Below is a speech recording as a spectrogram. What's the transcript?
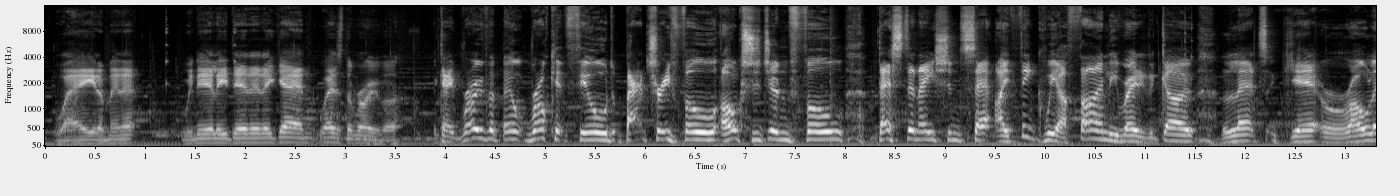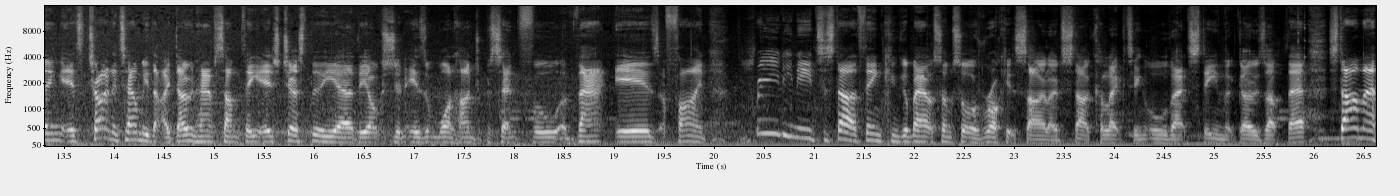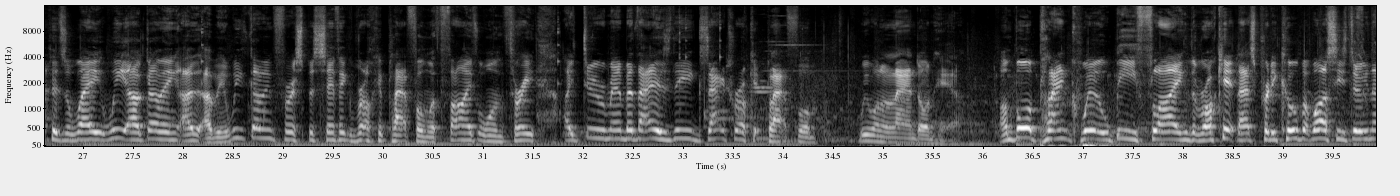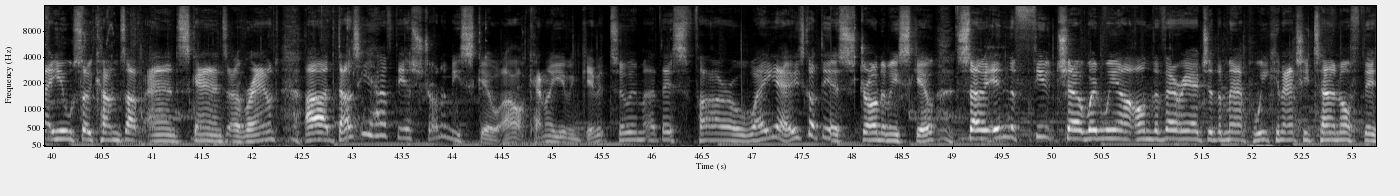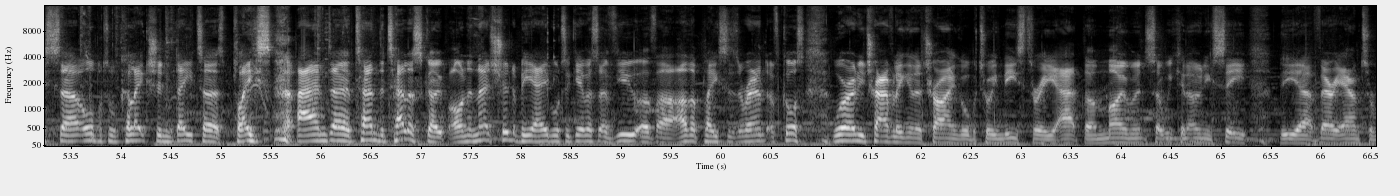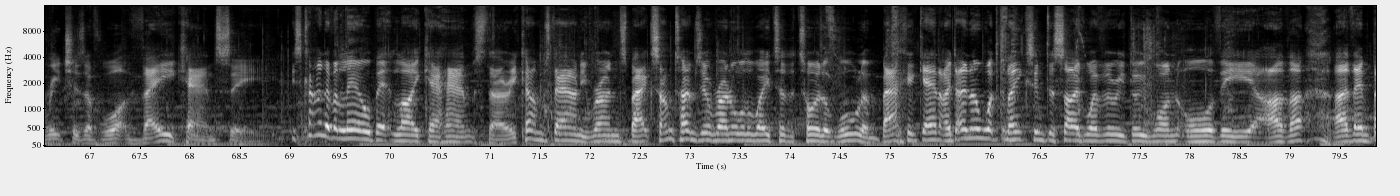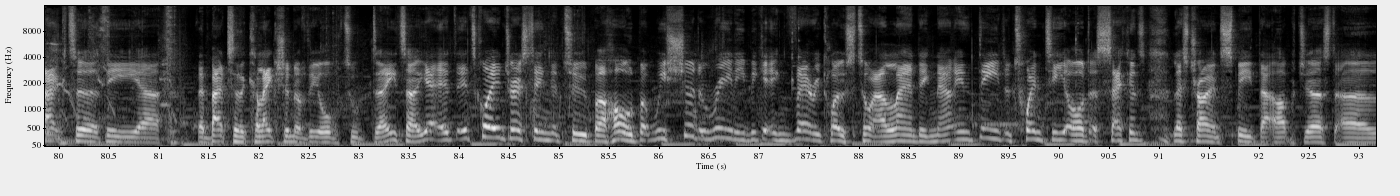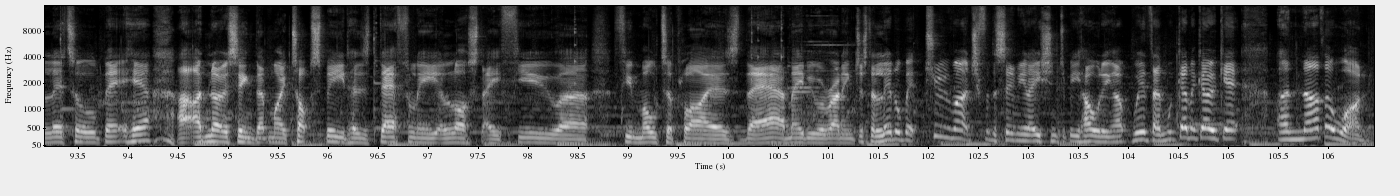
Wait a minute. We nearly did it again. Where's the rover? Okay, rover built, rocket fueled, battery full, oxygen full, destination set. I think we are finally ready to go. Let's get rolling. It's trying to tell me that I don't have something. It's just the uh, the oxygen isn't 100% full. That is fine really need to start thinking about some sort of rocket silo to start collecting all that steam that goes up there. Star map is away. We are going, I mean, we're going for a specific rocket platform with 513. I do remember that is the exact rocket platform we want to land on here. On board, Plank will be flying the rocket. That's pretty cool. But whilst he's doing that, he also comes up and scans around. Uh, does he have the astronomy skill? Oh, can I even give it to him at this far away? Yeah, he's got the astronomy skill. So in the future, when we are on the very edge of the map, we can actually turn off this uh, orbital collection data place and uh, turn the telescope on. And that should be able to give us a view of uh, other places around. Of course, we're only traveling in a triangle between these three at the moment, so we can only see the uh, very outer reaches of what they can see. He's kind of a little bit like a hamster. He comes down, he runs back. Sometimes he'll run all the way to the toilet wall and back again. I don't know what makes him decide whether he do one or the other. Uh, then back to the uh, then back to the collection of the orbital data. Yeah, it, it's quite interesting to behold. But we should really be getting very close to our landing now. Indeed, 20 odd seconds. Let's try and speed that up just a little bit here. Uh, I'm noticing that my top speed has definitely lost a few uh, few multipliers there. Maybe we're running just a little bit too much for the simulation to be holding up with, and we're going to go get another one.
